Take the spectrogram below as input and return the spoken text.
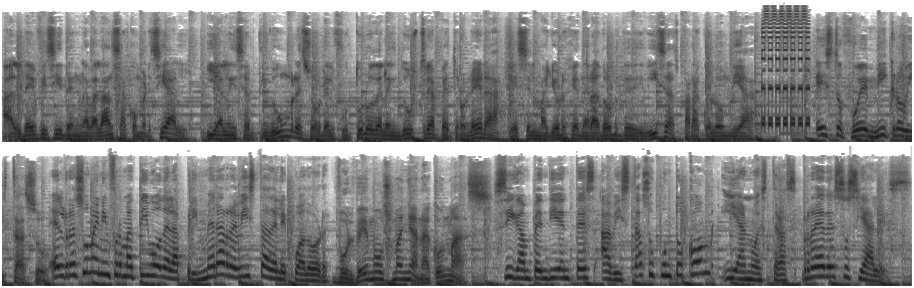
al déficit en la balanza comercial y a la incertidumbre sobre el futuro de la industria petrolera, que es el mayor generador de divisas para Colombia. Esto fue Microvistazo. El resumen informativo de la primera revista del Ecuador. Volvemos mañana con más. Sigan pendientes a vistazo.com y a nuestras redes sociales.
